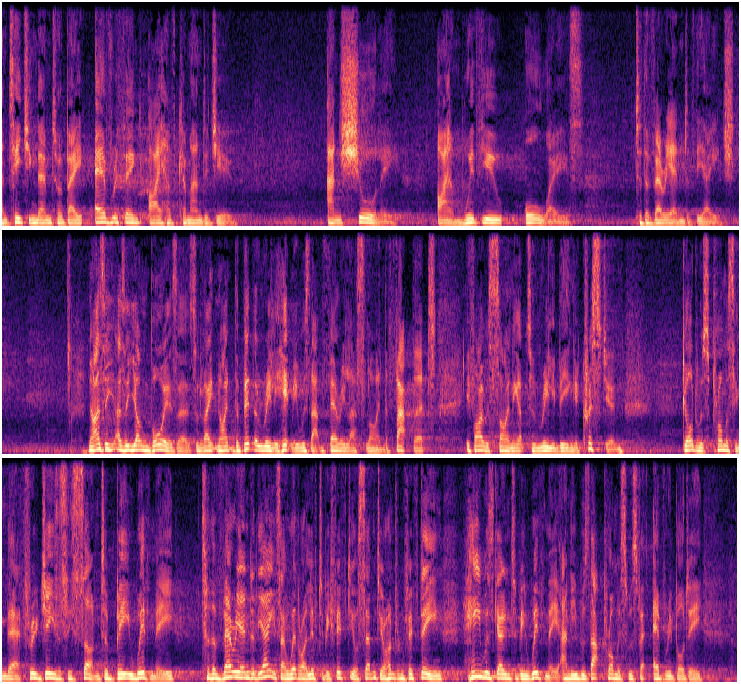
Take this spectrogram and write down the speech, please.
and teaching them to obey everything I have commanded you. And surely I am with you always to the very end of the age. Now, as a, as a young boy, as a sort of eight, nine, the bit that really hit me was that very last line the fact that if I was signing up to really being a Christian, God was promising there through Jesus, his son, to be with me to the very end of the age. So whether I live to be 50 or 70 or 115, he was going to be with me. And he was, that promise was for everybody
